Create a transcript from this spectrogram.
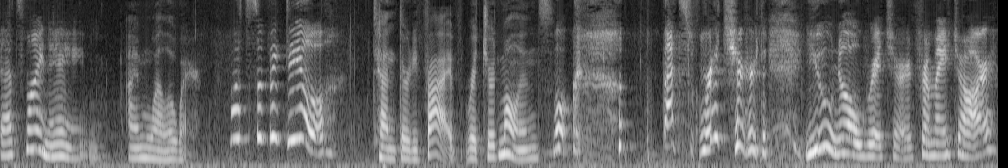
That's my name. I'm well aware. What's the big deal? 10:35, Richard Mullins. Well, that's Richard. You know Richard from HR.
